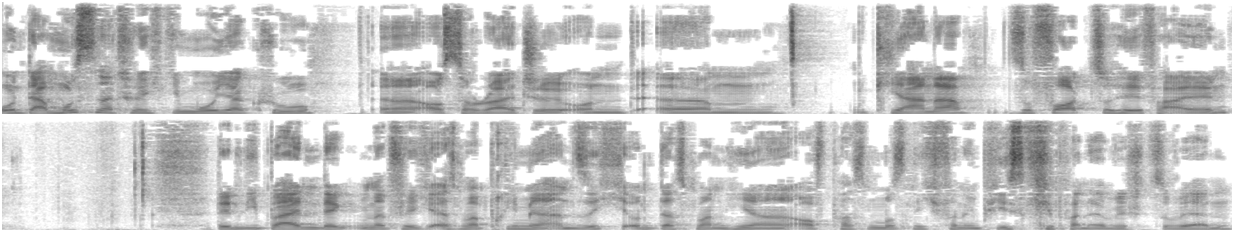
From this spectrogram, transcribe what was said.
Und da muss natürlich die Moja-Crew, äh, außer Rigel und ähm, Kiana, sofort zur Hilfe eilen. Denn die beiden denken natürlich erstmal primär an sich und dass man hier aufpassen muss, nicht von den Peacekeepers erwischt zu werden.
